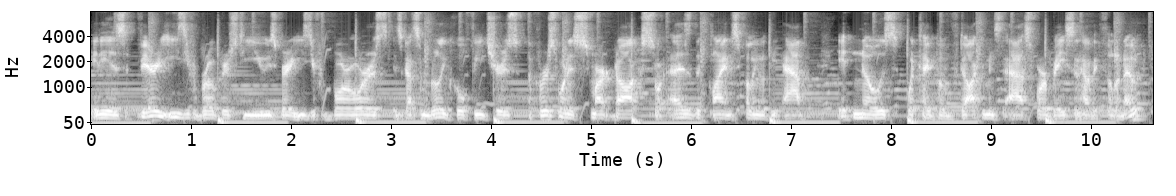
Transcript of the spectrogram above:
It is very easy for brokers to use, very easy for borrowers. It's got some really cool features. The first one is Smart Docs. So as the client is filling out the app, it knows what type of documents to ask for based on how they fill it out.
